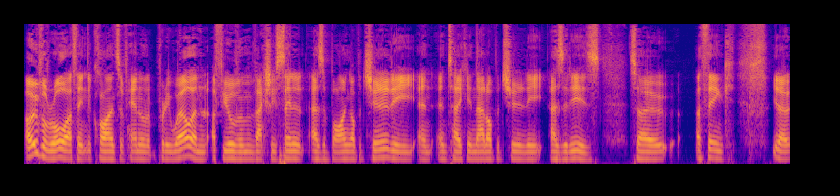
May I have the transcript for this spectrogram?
overall, I think the clients have handled it pretty well, and a few of them have actually seen it as a buying opportunity and, and taken that opportunity as it is. So I think, you know,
